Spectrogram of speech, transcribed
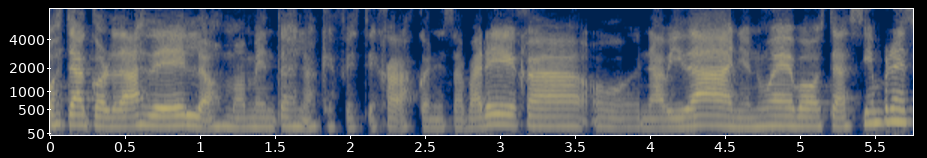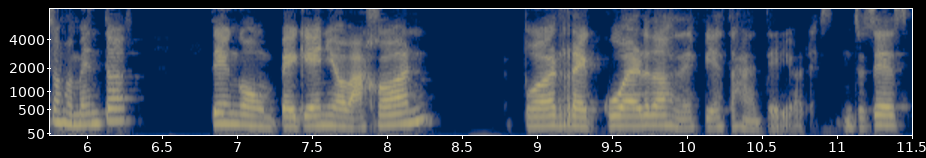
vos te acordás de los momentos en los que festejabas con esa pareja, o Navidad, Año Nuevo, o sea, siempre en esos momentos tengo un pequeño bajón por recuerdos de fiestas anteriores. Entonces,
